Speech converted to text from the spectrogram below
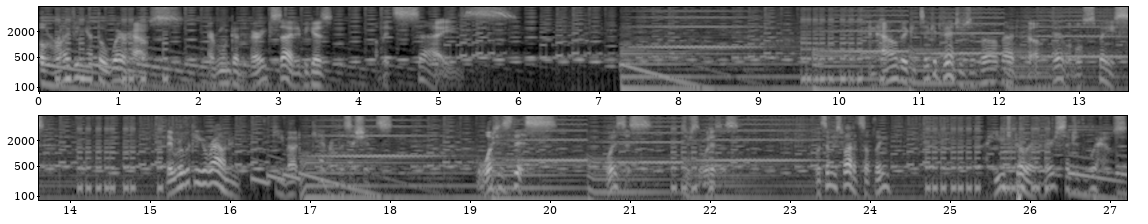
Arriving at the warehouse, everyone got very excited because of its size. How they could take advantage of all that available space. They were looking around and thinking about camera positions. What is this? What is this? Seriously, what is this? When somebody spotted something, a huge pillar at the very center of the warehouse,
